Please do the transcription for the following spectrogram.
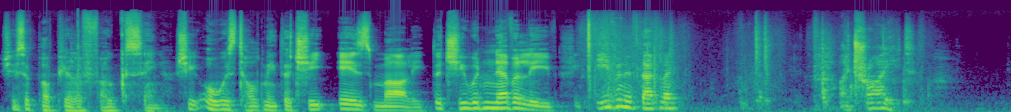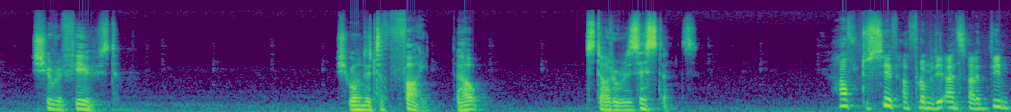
She's a popular folk singer. She always told me that she is Mali, that she would never leave, even if that meant. I tried. She refused. She wanted to fight, to help start a resistance. You have to save her from the Ansar Dine.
